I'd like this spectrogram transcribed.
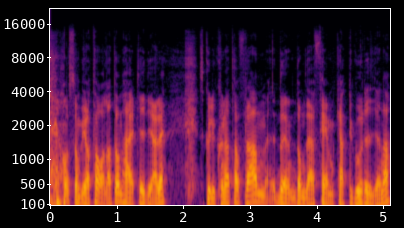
och som vi har talat om här tidigare, skulle kunna ta fram de, de där fem kategorierna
